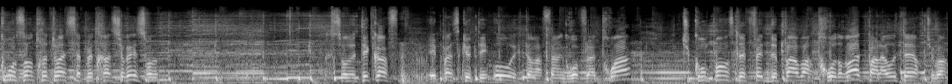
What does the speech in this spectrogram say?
Concentre-toi, ça peut te rassurer sur le, sur le take-off. Et parce que tu es haut et que tu auras fait un gros flat 3, tu compenses le fait de ne pas avoir trop de rod par la hauteur, tu vois.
